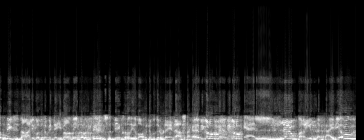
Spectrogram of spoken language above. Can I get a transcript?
ഒന്നിച്ച് നാല് മധുരമിന്റെ ഇമാമിങ്ങളും സുദ്ദീഖ്റതിയുള്ള മുതലുള്ള എല്ലാ സഹാബികളും എല്ലാരും പറയുന്ന കാര്യം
